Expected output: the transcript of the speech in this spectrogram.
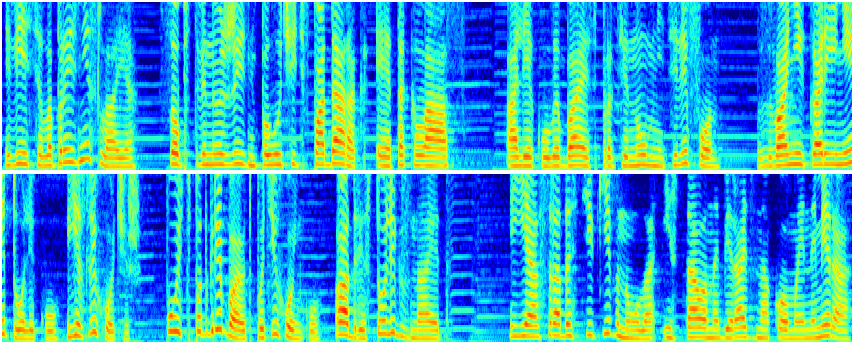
Весело произнесла я. Собственную жизнь получить в подарок – это класс. Олег, улыбаясь, протянул мне телефон. Звони Карине и Толику, если хочешь. Пусть подгребают потихоньку. Адрес Толик знает. Я с радостью кивнула и стала набирать знакомые номера.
